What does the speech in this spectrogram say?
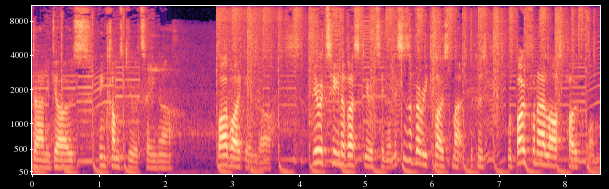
Down he goes. In comes Giratina. Bye bye Gengar. Giratina versus Giratina. This is a very close match because we're both on our last Pokemon.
